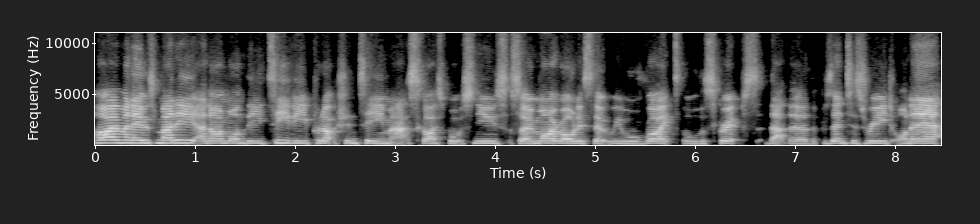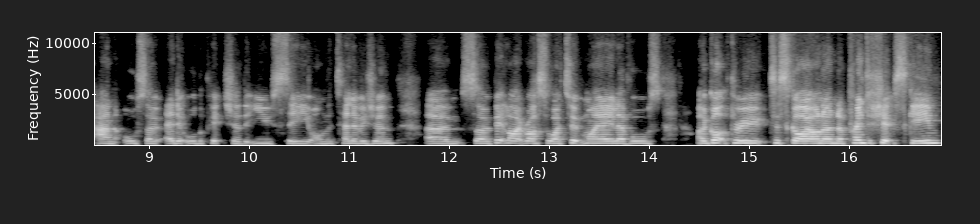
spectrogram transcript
Hi, my name is Maddy, and I'm on the TV production team at Sky Sports News. So my role is that we will write all the scripts that the, the presenters read on air, and also edit all the picture that you see on the television. Um, so a bit like Russell, I took my A levels. I got through to Sky on an apprenticeship scheme,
